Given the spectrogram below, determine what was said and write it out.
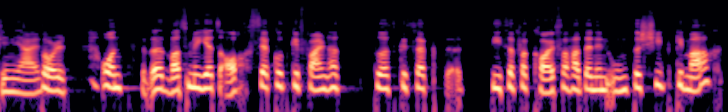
Genial. Toll. Und äh, was mir jetzt auch sehr gut gefallen hat, du hast gesagt, äh, dieser Verkäufer hat einen Unterschied gemacht.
